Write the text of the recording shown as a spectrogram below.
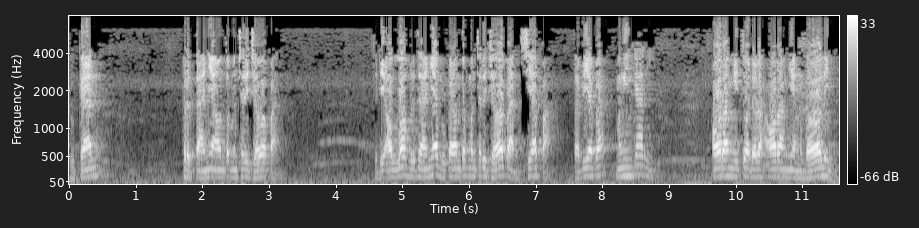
bukan bertanya untuk mencari jawaban jadi Allah bertanya bukan untuk mencari jawaban siapa? Tapi apa? Mengingkari. Orang itu adalah orang yang zalim.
